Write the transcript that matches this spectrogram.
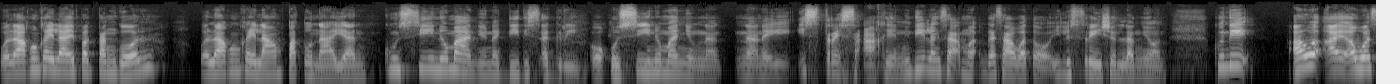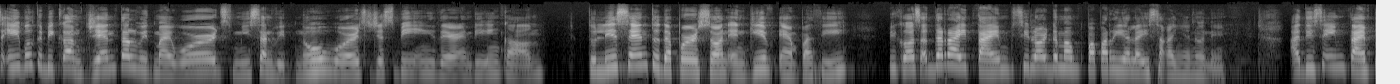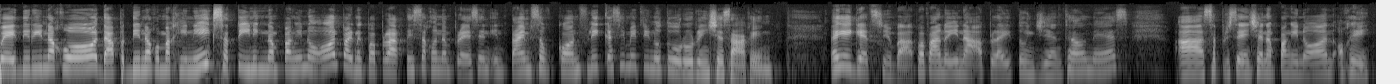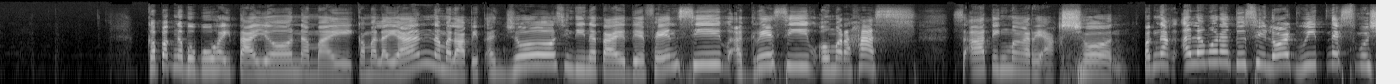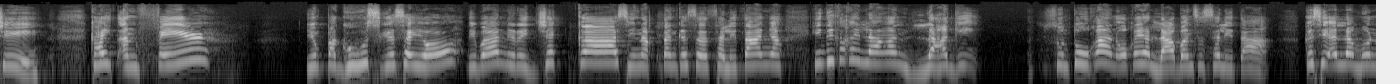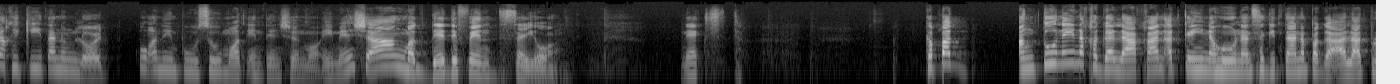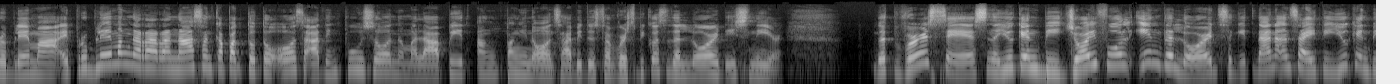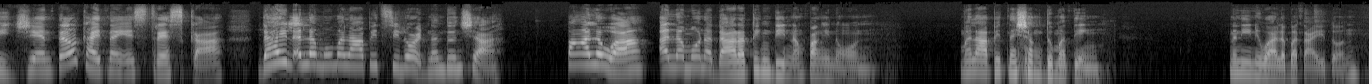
Wala akong kailangan ipagtanggol. Wala akong kailangang patunayan kung sino man yung nagdi-disagree o kung sino man yung na, na, na-stress sa akin. Hindi lang sa mag-asawa to, illustration lang yon. Kundi I, I was able to become gentle with my words, misan with no words, just being there and being calm, to listen to the person and give empathy, because at the right time, si Lord na magpaparealize sa kanya noon eh. At the same time, pwede rin ako, dapat din ako makinig sa tinig ng Panginoon pag nagpa-practice ako ng present in times of conflict kasi may tinuturo rin siya sa akin. Nagigets niyo ba? Paano ina-apply itong gentleness uh, sa presensya ng Panginoon? Okay, Kapag nabubuhay tayo na may kamalayan, na malapit ang Diyos, hindi na tayo defensive, aggressive, o marahas sa ating mga reaksyon. Pag na, alam mo nandun si Lord, witness mo siya. Eh. Kahit unfair, yung paghuhusga sa'yo, di ba? Nireject ka, sinaktan ka sa salita niya, hindi ka kailangan lagi suntukan o kaya laban sa salita. Kasi alam mo, nakikita ng Lord, kung ano yung puso mo at intention mo. Amen? Siya ang magde-defend sa'yo. Next. Kapag ang tunay na kagalakan at kahinahunan sa gitna ng pag-aala at problema ay problemang nararanasan kapag totoo sa ating puso na malapit ang Panginoon. Sabi doon sa verse, because the Lord is near. That verse says na you can be joyful in the Lord. Sa gitna ng anxiety, you can be gentle kahit na-stress ka dahil alam mo, malapit si Lord, nandun siya. Pangalawa, alam mo na darating din ang Panginoon. Malapit na siyang dumating. Naniniwala ba tayo doon?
